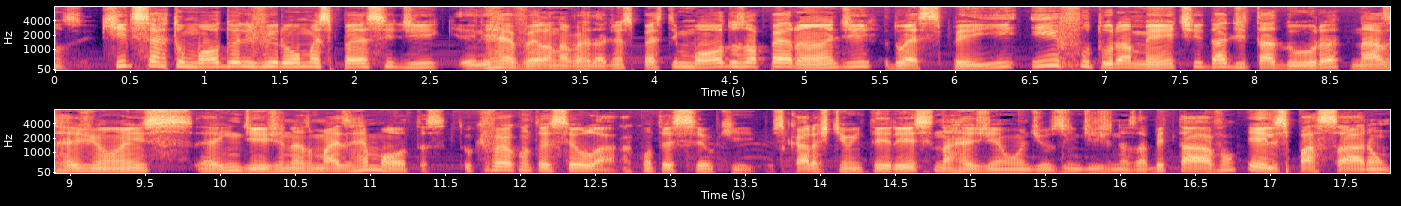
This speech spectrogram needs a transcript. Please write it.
11, que de certo modo ele virou uma espécie de, ele revela na verdade uma espécie de modus operandi do SPI e futuramente da ditadura nas regiões é, indígenas mais remotas. O que foi que aconteceu lá? Aconteceu que os caras tinham interesse na região onde os indígenas habitavam, eles passaram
